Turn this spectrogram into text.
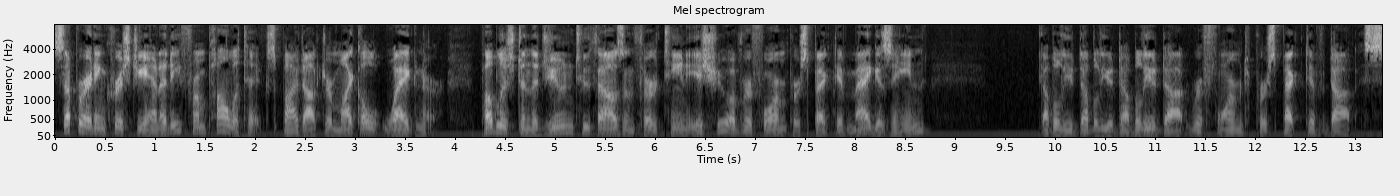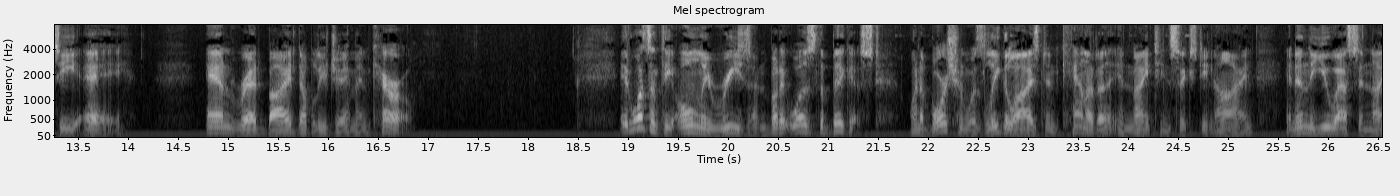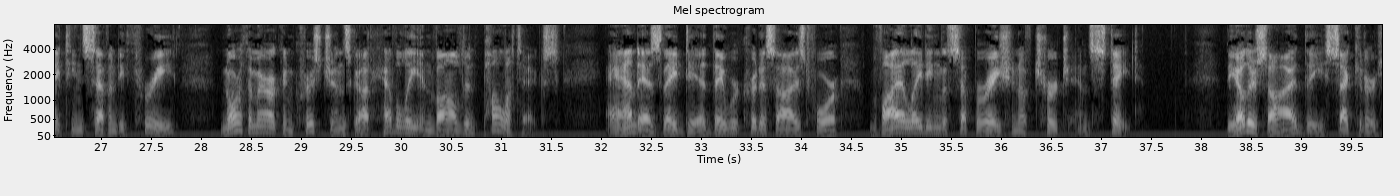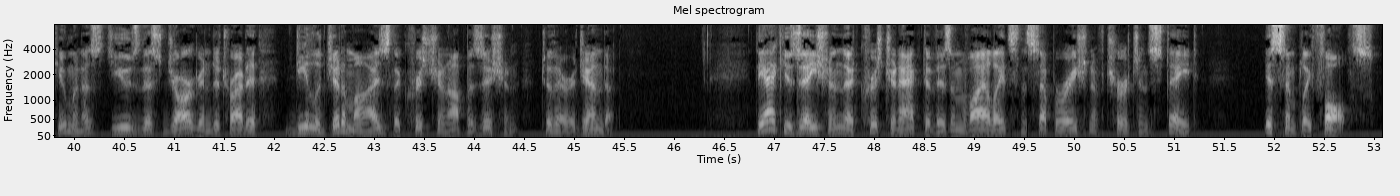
Separating Christianity from Politics by Dr. Michael Wagner, published in the June 2013 issue of Reformed Perspective magazine, www.reformedperspective.ca, and read by W.J. Mincaro. It wasn't the only reason, but it was the biggest. When abortion was legalized in Canada in 1969 and in the U.S. in 1973, North American Christians got heavily involved in politics, and as they did, they were criticized for violating the separation of church and state. The other side, the secular humanists, use this jargon to try to delegitimize the Christian opposition to their agenda. The accusation that Christian activism violates the separation of church and state is simply false.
